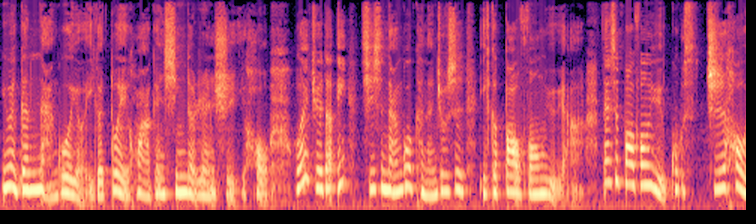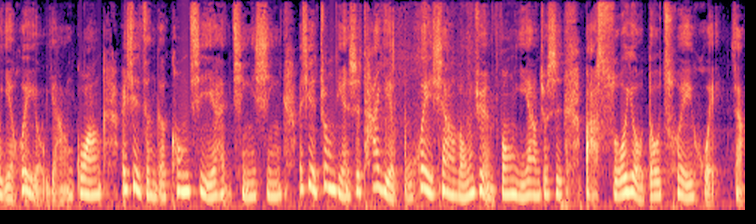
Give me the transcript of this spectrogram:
因为跟难过有一个对话，跟新的认识以后，我会觉得，哎，其实难过可能就是一个暴风雨啊，但是暴风雨过之后也会。有阳光，而且整个空气也很清新，而且重点是它也也不会像龙卷风一样，就是把所有都摧毁这样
